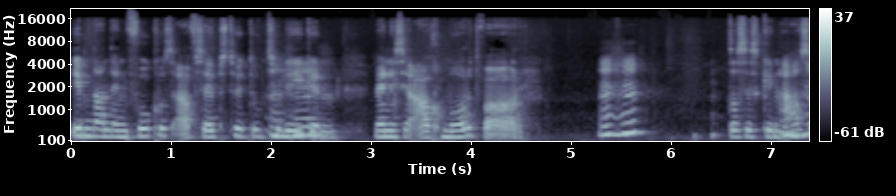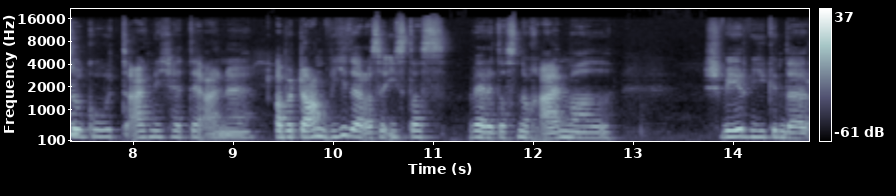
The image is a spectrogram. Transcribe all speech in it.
eben dann den Fokus auf Selbsttötung zu mhm. legen, wenn es ja auch Mord war. Mhm dass es genauso mhm. gut eigentlich hätte eine. Aber dann wieder, also ist das, wäre das noch einmal schwerwiegender,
